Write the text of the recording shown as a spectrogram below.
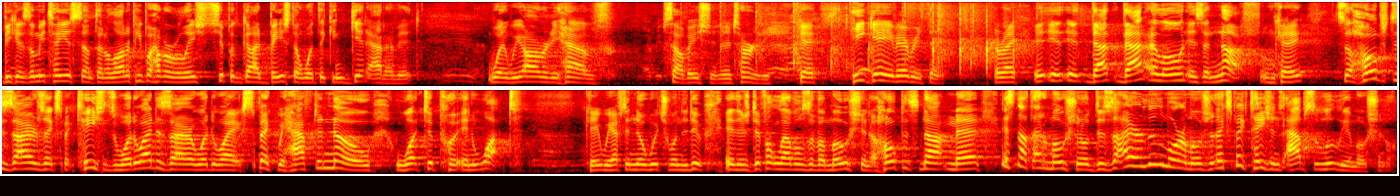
Because let me tell you something, a lot of people have a relationship with God based on what they can get out of it when we already have salvation and eternity. Okay? He gave everything. All right? It, it, it, that, that alone is enough, okay? So, hopes, desires, expectations. What do I desire? What do I expect? We have to know what to put in what. Okay, we have to know which one to do. And there's different levels of emotion. A hope that's not met, it's not that emotional. Desire, a little more emotional. Expectations, absolutely emotional.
